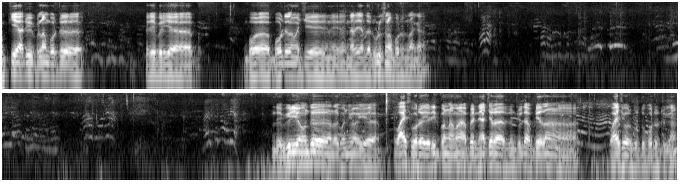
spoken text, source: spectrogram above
முக்கிய அறிவிப்பெல்லாம் போட்டு பெரிய பெரிய போ போர்டெல்லாம் வச்சு நிறைய அந்த ரூல்ஸ்லாம் போட்டிருந்தாங்க. இந்த வீடியோ வந்து அந்த கொஞ்சம் வாய்ஸ் ஓவர் எடிட் பண்ணாமல் அப்படியே நேச்சராக இருக்குன்னு சொல்லிட்டு அப்படியே தான் வாய்ஸ் ஓவர் கொடுத்து போட்டுட்ருக்கேன்.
